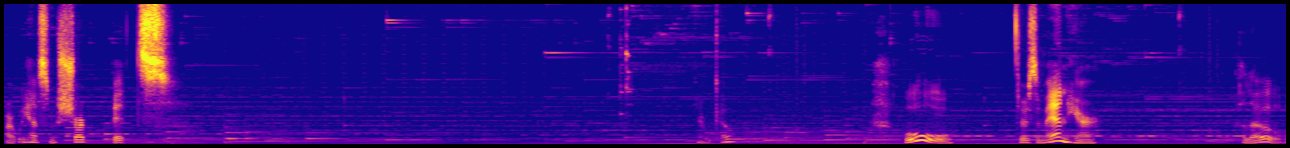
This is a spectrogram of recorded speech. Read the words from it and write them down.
Alright, we have some sharp bits. There we go. Ooh, there's a man here. Hello.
